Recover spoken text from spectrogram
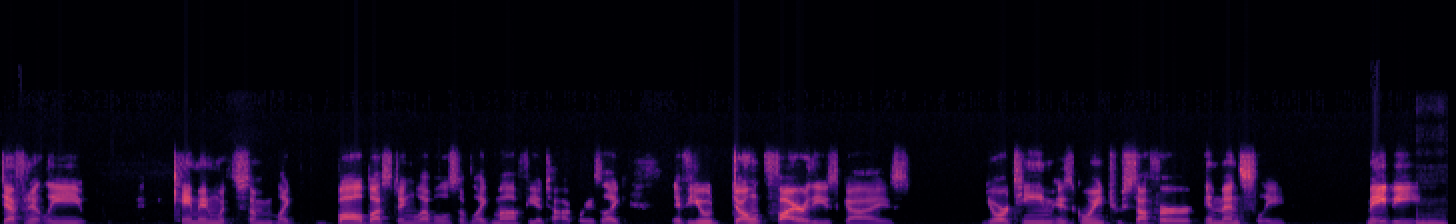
definitely came in with some like ball busting levels of like mafia talk where he's like if you don't fire these guys your team is going to suffer immensely. Maybe Mm,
